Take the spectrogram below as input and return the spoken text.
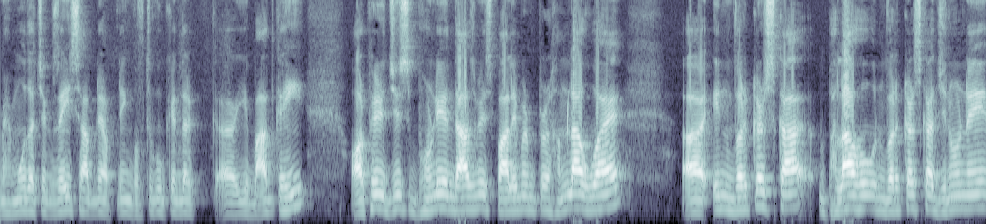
महमूद अचकजई साहब ने अपनी गुफ्तु के अंदर ये बात कही। और फिर जिस भोंडे अंदाज में इस पार्लियामेंट पर हमला हुआ है इन वर्कर्स का भला हो, उन वर्कर्स का जिन्होंने,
